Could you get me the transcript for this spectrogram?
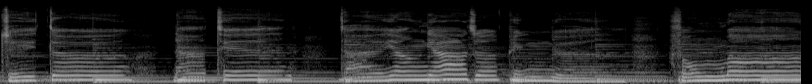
记得那天，太阳压着平原，风慢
